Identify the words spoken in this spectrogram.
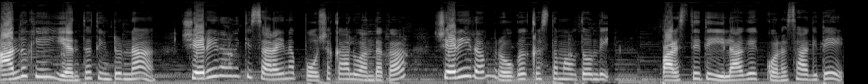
అందుకే ఎంత తింటున్నా శరీరానికి సరైన పోషకాలు అందక శరీరం రోగగ్రస్తమవుతోంది. పరిస్థితి ఇలాగే కొనసాగితే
